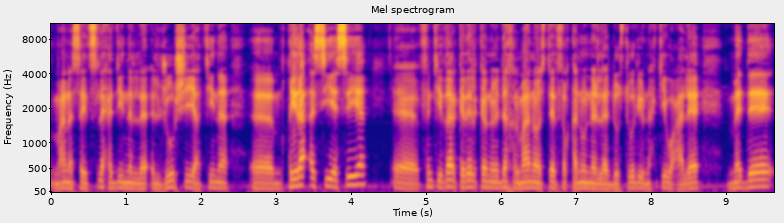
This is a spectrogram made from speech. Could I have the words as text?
معنا السيد صلاح الدين الجورشي يعطينا قراءة سياسية. آه، في انتظار كذلك أنه يدخل معنا أستاذ في القانون الدستوري ونحكيه على مدى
